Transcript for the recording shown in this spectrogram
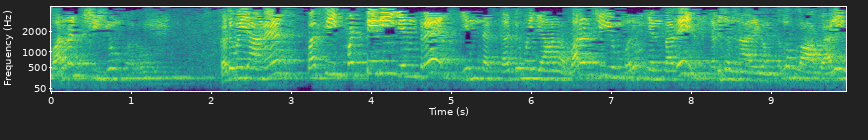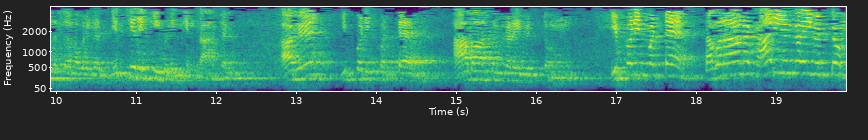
வறட்சியும் வரும். கடுமையான பசி பட்டினி என்ற இந்த கடுமையான வறட்சியும் வரும் என்பதை நடிகர் நாயகம் சொல்லமாக அலைவசம் அவர்கள் எச்சரிக்கை விடுக்கின்றார்கள். ஆக இப்படிப்பட்ட ஆபாசங்களை விட்டும் இப்படிப்பட்ட தவறான காரியங்களை விட்டும்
